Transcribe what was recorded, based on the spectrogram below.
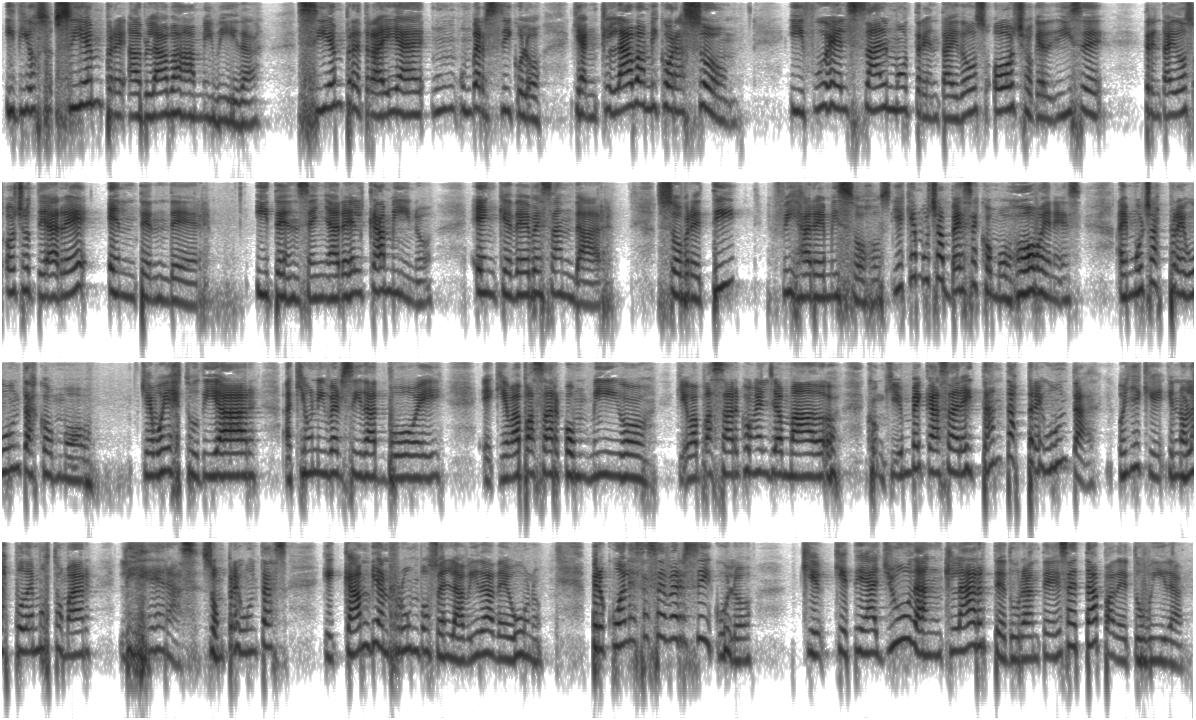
Y Dios siempre hablaba a mi vida, siempre traía un, un versículo que anclaba mi corazón. Y fue el Salmo 32.8 que dice, 32.8, te haré entender y te enseñaré el camino en que debes andar. Sobre ti fijaré mis ojos. Y es que muchas veces como jóvenes hay muchas preguntas como, ¿qué voy a estudiar? ¿A qué universidad voy? Eh, ¿Qué va a pasar conmigo? ¿Qué va a pasar con el llamado? ¿Con quién me casaré? Hay tantas preguntas, oye, que, no las podemos tomar ligeras. Son preguntas que cambian rumbos en la vida de uno. Pero ¿cuál es ese versículo que, que te ayuda a anclarte durante esa etapa de tu vida?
